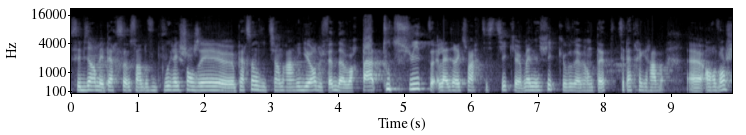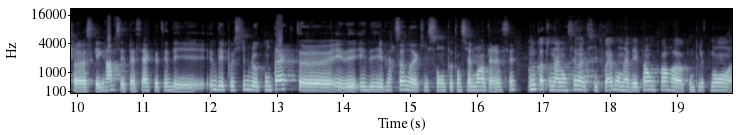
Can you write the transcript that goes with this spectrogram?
c'est bien, mais personne, enfin, vous pourrez changer, euh, personne vous tiendra rigueur du fait d'avoir pas tout de suite la direction artistique euh, magnifique que vous avez en tête. C'est pas très grave. Euh, en revanche, euh, ce qui est grave, c'est de passer à côté des, des possibles contacts euh, et, des, personnes qui sont potentiellement intéressées. Nous, quand on a lancé notre site web, on n'avait pas encore euh, complètement euh,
